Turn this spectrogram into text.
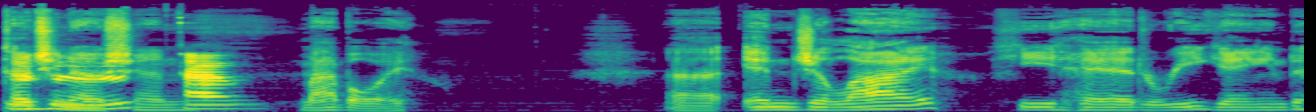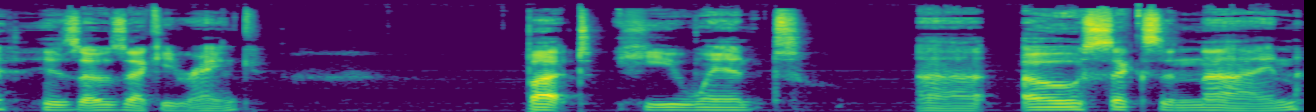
Tochinoshin, mm-hmm. my boy. Uh, in July, he had regained his Ozeki rank, but he went uh, 06 and 9,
